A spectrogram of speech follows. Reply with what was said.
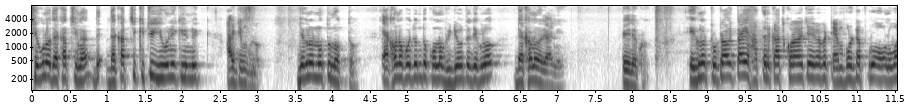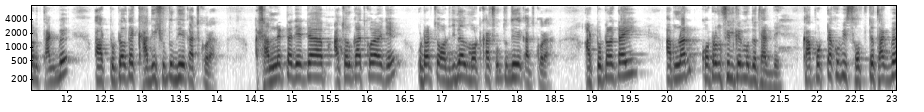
সেগুলো দেখাচ্ছি না। দেখাচ্ছি কিছু ইউনিক ইউনিক আইটেমগুলো যেগুলো নতুনত্ব। এখনও পর্যন্ত কোনো ভিডিওতে যেগুলো দেখানো যায়নি। এই দেখুন। এগুলো টোটালটাই হাতের কাজ করা হয়েছে, এইভাবে টেম্পলটা পুরো অল ওভার থাকবে আর টোটালটাই খাদি সুতো দিয়ে কাজ করা। আর সামনেরটা যেটা আঁচল কাজ করা হয়েছে, ওটা হচ্ছে অরিজিনাল মটকা সুতো দিয়ে কাজ করা। আর টোটালটাই আপনার কটন সিল্কের মধ্যে থাকবে। কাপড়টা খুবই সফটে থাকবে,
